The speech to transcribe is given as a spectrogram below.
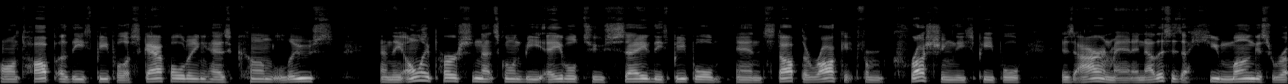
on top of these people. The scaffolding has come loose, and the only person that's going to be able to save these people and stop the rocket from crushing these people is Iron Man. And now this is a humongous ro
